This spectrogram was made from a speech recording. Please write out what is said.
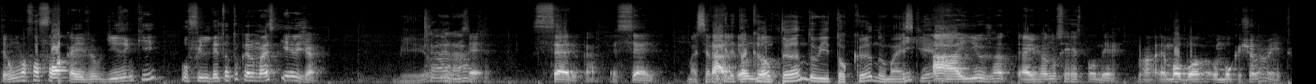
tem uma fofoca aí, viu? Dizem que o filho dele tá tocando mais que ele já. Meu Caraca. Deus. É, sério, cara, é sério. Mas será Cara, que ele tá eu não- cantando e tocando mais E que ele? aí, eu já, aí eu já não sei responder. É uma boa, um bom questionamento.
